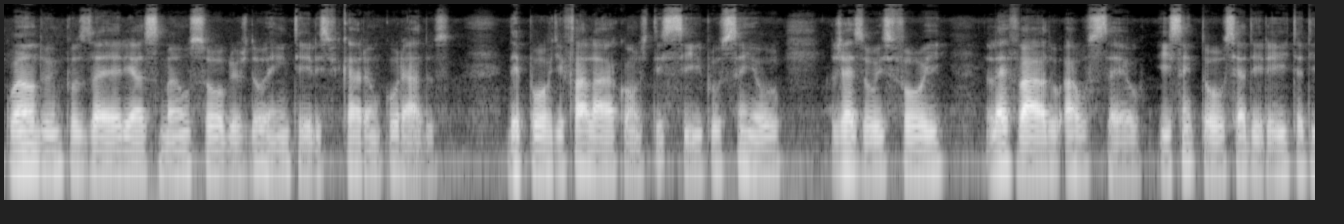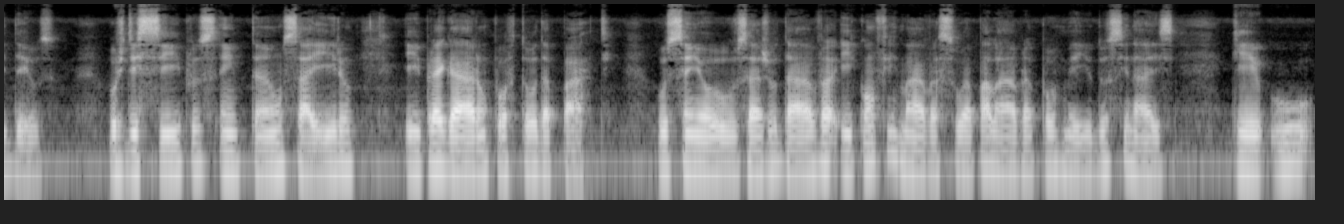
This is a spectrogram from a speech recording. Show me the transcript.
Quando impuserem as mãos sobre os doentes, eles ficarão curados. Depois de falar com os discípulos, o Senhor Jesus foi levado ao céu e sentou-se à direita de Deus. Os discípulos então saíram e pregaram por toda parte. O Senhor os ajudava e confirmava sua palavra por meio dos sinais que o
